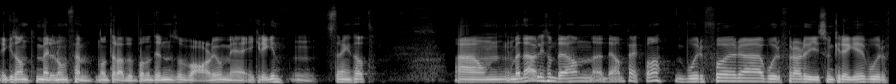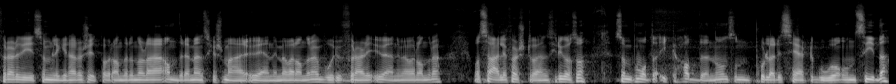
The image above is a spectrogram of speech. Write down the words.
mellom 15 og 30 på den tiden, så var du jo med i krigen. Strengt tatt. Um, men det er liksom det han, det han peker på. da hvorfor, eh, hvorfor er det vi som kriger? Hvorfor er det vi som ligger her og skyter på hverandre når det er andre mennesker som er uenige med hverandre? Hvorfor er de uenige med hverandre? Og særlig første verdenskrig også, som på en måte ikke hadde noen sånn polarisert god og ond side.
